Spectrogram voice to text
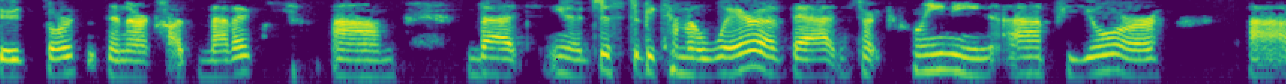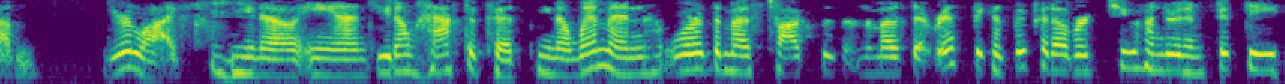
food source, it's in our cosmetics. Um, but, you know, just to become aware of that and start cleaning up your, um, your life, mm-hmm. you know, and you don't have to put, you know, women, we're the most toxic and the most at risk because we put over 250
